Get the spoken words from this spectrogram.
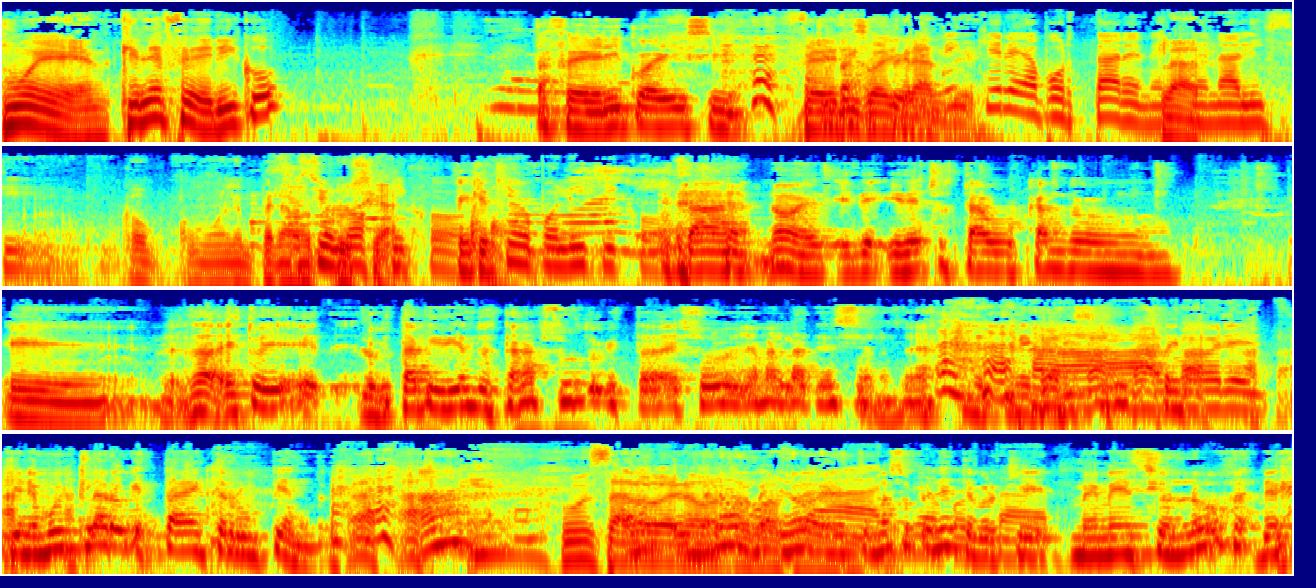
Muy bien. ¿Quién es Federico? Está Federico ahí, sí. Federico el? Grande. ¿Quién quiere aportar en Claro. este análisis Como, como el emperador sociológico, Es que- geopolítico? Está, no, y de, y de hecho está buscando. Eh, esto, eh, lo que está pidiendo es tan absurdo que está, eso solo llama la atención. o sea, tiene, clarísimo que está- tiene muy claro que está interrumpiendo. Ah, Un saludo ah, enorme. no, no, Federico. esto es Ah, más sorprendente porque me mencionó, de-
